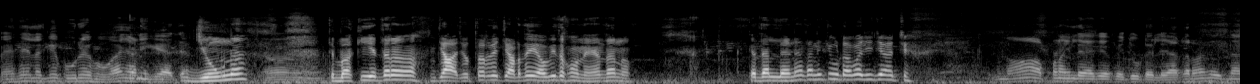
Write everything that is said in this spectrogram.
ਪੈਸੇ ਲੱਗੇ ਪੂਰੇ ਹੋਗਾ ਜਾਣੀ ਕਿ ਅੱਜ। ਜੂਮ ਨਾ। ਹਾਂ। ਤੇ ਬਾਕੀ ਇੱਧਰ ਜਹਾਜ਼ ਉੱਤਰਦੇ ਚੜਦੇ ਆ ਉਹ ਵੀ ਦਿਖਾਉਂਦੇ ਆ ਤੁਹਾਨੂੰ। ਕਿਦਾਂ ਲੈਣਾ ਤਾਂ ਨਹੀਂ ਝੂਟਾ ਭਾਜੀ ਜਹਾਜ਼ ਚ? ਨਾ ਆਪਣਾ ਹੀ ਲੈ ਕੇ ਫੇ ਝੂਟੇ ਲਿਆ ਕਰਾਂਗੇ ਇਦਾਂ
